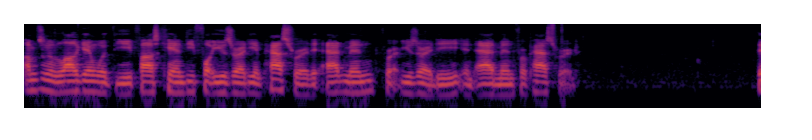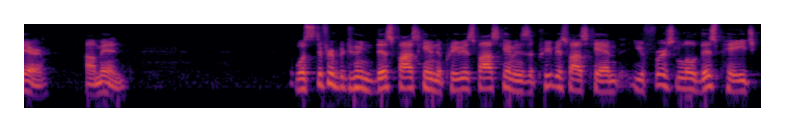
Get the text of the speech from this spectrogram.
I'm just going to log in with the FOSCAM default user ID and password, admin for user ID and admin for password. There, I'm in. What's different between this FOSCAM and the previous FOSCAM is the previous FOSCAM, you first load this page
